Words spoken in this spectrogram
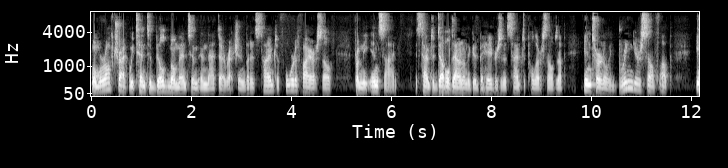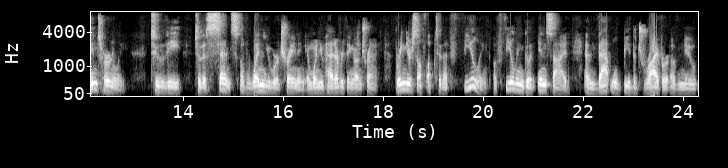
when we're off track, we tend to build momentum in that direction. But it's time to fortify ourselves from the inside it's time to double down on the good behaviors and it's time to pull ourselves up internally. Bring yourself up internally to the to the sense of when you were training and when you had everything on track. Bring yourself up to that feeling of feeling good inside, and that will be the driver of new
